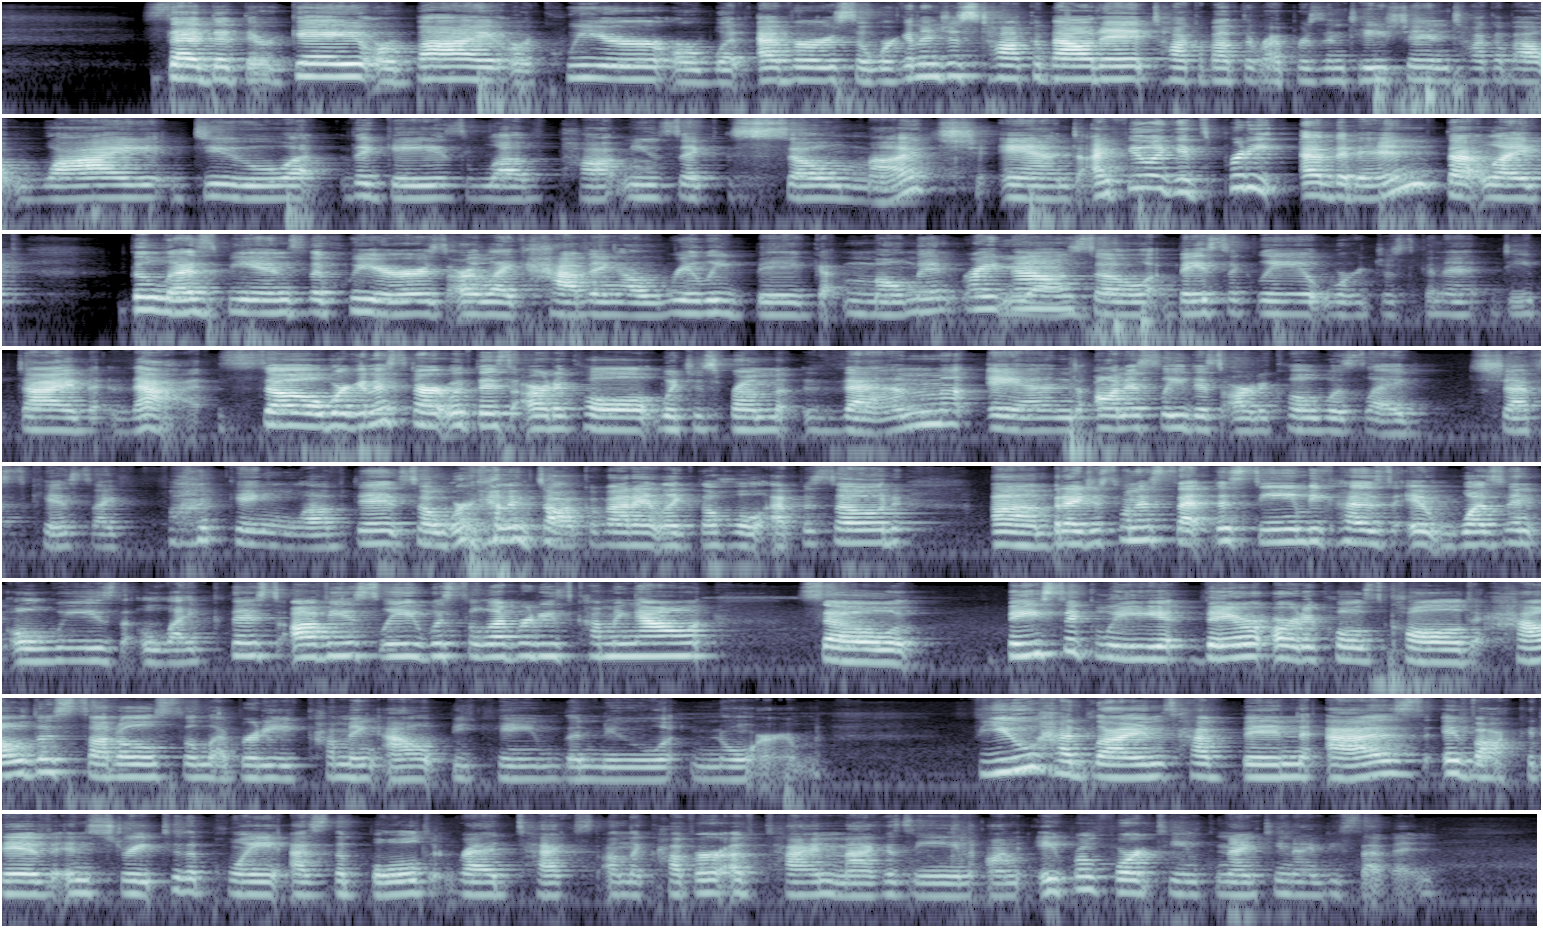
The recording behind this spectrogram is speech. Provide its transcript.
said that they're gay or bi or queer or whatever. So we're going to just talk about it, talk about the representation, talk about why do the gays love pop music so much. And I feel like it's pretty evident that like the lesbians, the queers are like having a really big moment right now. Yeah. So basically, we're just going to deep dive that. So we're going to start with this article, which is from them. And honestly, this article was like chef's kiss. I fucking loved it. So we're going to talk about it like the whole episode. Um, but I just want to set the scene because it wasn't always like this, obviously, with celebrities coming out. So basically, their article's called How the Subtle Celebrity Coming Out Became the New Norm. Few headlines have been as evocative and straight to the point as the bold red text on the cover of Time magazine on April 14th, 1997,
